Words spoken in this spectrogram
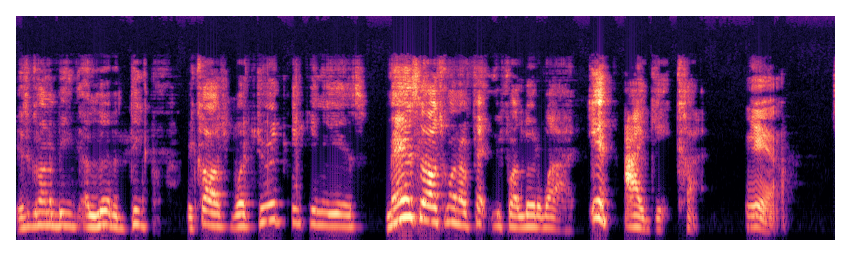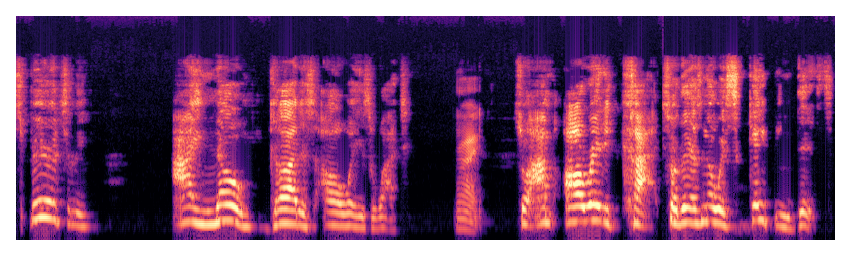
It's going to be a little deeper because what you're thinking is man's law is going to affect me for a little while if I get caught. Yeah. Spiritually, I know God is always watching. Right. So I'm already caught. So there's no escaping this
